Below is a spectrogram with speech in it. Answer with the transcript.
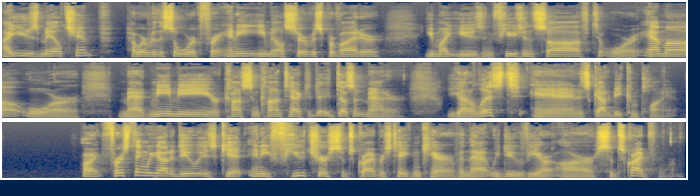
I use MailChimp. However, this will work for any email service provider. You might use Infusionsoft or Emma or Mad Mimi or Constant Contact. It doesn't matter. You got a list and it's got to be compliant. All right, first thing we got to do is get any future subscribers taken care of, and that we do via our subscribe form,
